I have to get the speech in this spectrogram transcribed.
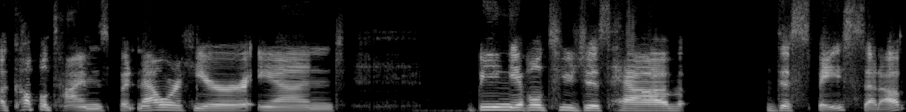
a couple times, but now we're here and being able to just have this space set up,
